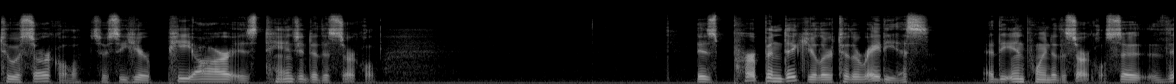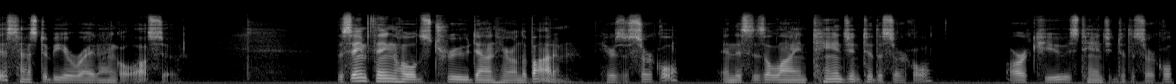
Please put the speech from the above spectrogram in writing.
to a circle, so see here PR is tangent to the circle, is perpendicular to the radius at the endpoint of the circle. So this has to be a right angle also. The same thing holds true down here on the bottom. Here's a circle, and this is a line tangent to the circle. RQ is tangent to the circle.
